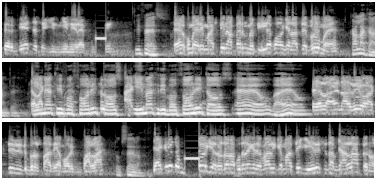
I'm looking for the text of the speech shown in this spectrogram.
σερβιέτε έχει γίνει ρε πούτι. Τι θες; Έχουμε ρημαχτεί να παίρνουμε τηλέφωνο για να σε βρούμε. Καλά κάνετε. Είμαι ακριβοθόρητος. Είμαι ακριβοθόρητος. Έω, βαέω. Έλα, ένα-δύο, αξίζει την προσπάθεια, Μωρή κουφαλά. Το ξέρω. Για εκείνο τον π***γερο τώρα που τον έχετε βάλει και μας έχει γυρίσει τα μυαλά παίρνω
